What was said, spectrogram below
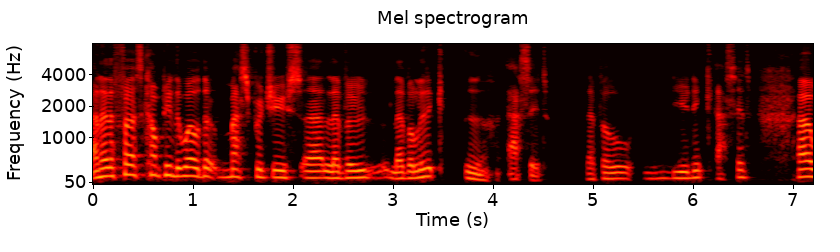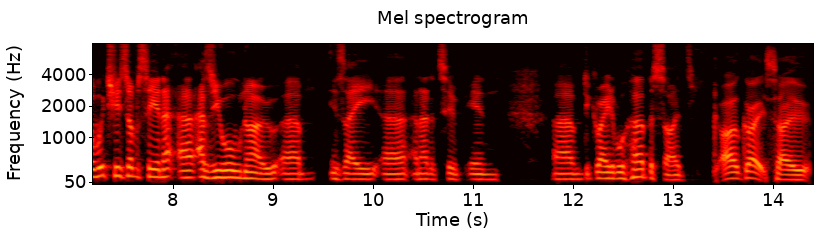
and they're the first company in the world that mass produce uh, levulinic uh, acid. levulinic acid, which is obviously, an, uh, as you all know, um, is a uh, an additive in um, degradable herbicides. Oh, great! So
